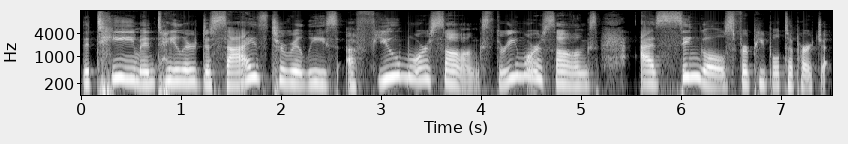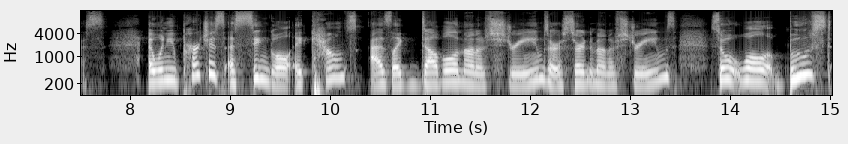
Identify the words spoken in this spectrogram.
the team and Taylor decides to release a few more songs, three more songs as singles for people to purchase. And when you purchase a single, it counts as like double amount of streams or a certain amount of streams. So it will boost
